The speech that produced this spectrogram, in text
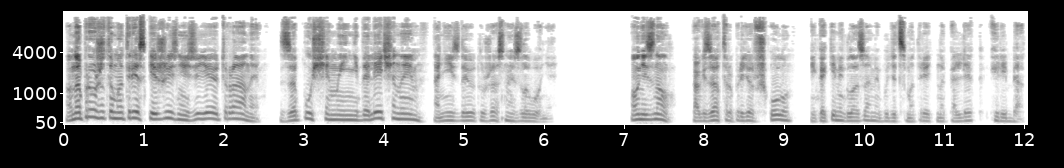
А на прожитом отрезке жизни зияют раны, запущенные и недолеченные, они издают ужасное зловоние. Он не знал, как завтра придет в школу и какими глазами будет смотреть на коллег и ребят.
